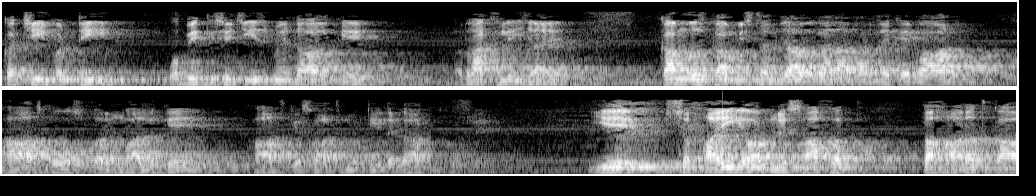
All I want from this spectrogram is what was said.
کچی مٹی وہ بھی کسی چیز میں ڈال کے رکھ لی جائے۔ کم از کم استنجا وغیرہ کرنے کے بعد ہاتھ کو اس پر مال کے ہاتھ کے ساتھ مٹی لگا کے دھو لیں۔ یہ صفائی اور نصافت تہارت کا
